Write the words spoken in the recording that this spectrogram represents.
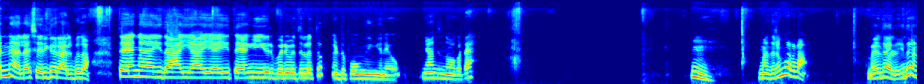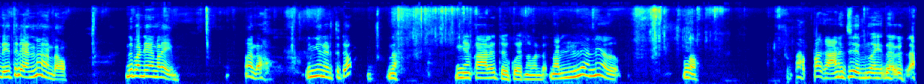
എന്നെ അല്ലേ? ശരിക്കും ഒരു അത്ഭുതം. തേങ്ങ ഇതായി ആയി ആയി തേങ്ങ ഈ ഒരു പരുവത്തിലെത്തും ഇട്ട് പൊങ്ങി ഇങ്ങനെയാവും. ഞാൻ തിന്ന് നോക്കട്ടെ. മധുരം കുറവാ വലുതല്ലേ ഇത് കണ്ടോ? ഇതിൽ എണ്ണ കണ്ടോ? ഇത് പണ്ട് ഞങ്ങളെ കണ്ടോ? ഇങ്ങനെ എടുത്തിട്ടോ ഇങ്ങനെ കാലത്ത് വെക്കുമായിരുന്നു പണ്ട്. നല്ല എണ്ണയത്. ഉണ്ടോ പപ്പ കാണിച്ചു തരുന്ന ഇതെല്ലാം.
